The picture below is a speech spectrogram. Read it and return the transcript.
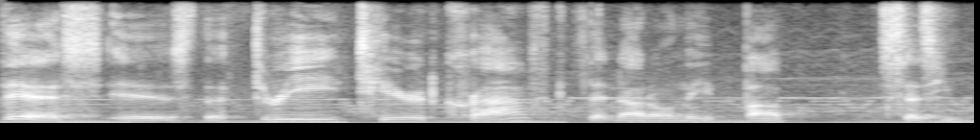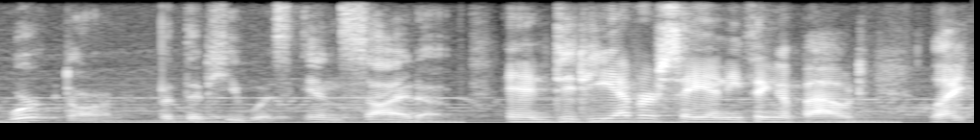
This is the three-tiered craft that not only Bob says he worked on, but that he was inside of. And did he ever say anything about, like,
